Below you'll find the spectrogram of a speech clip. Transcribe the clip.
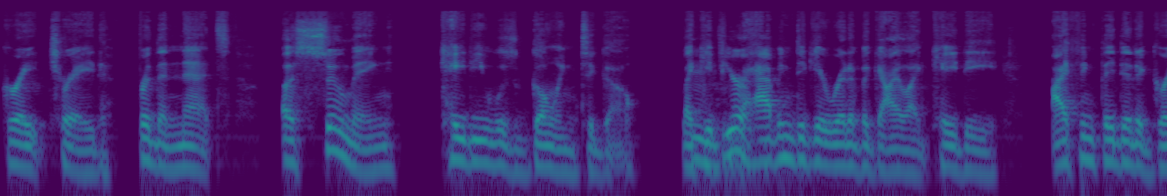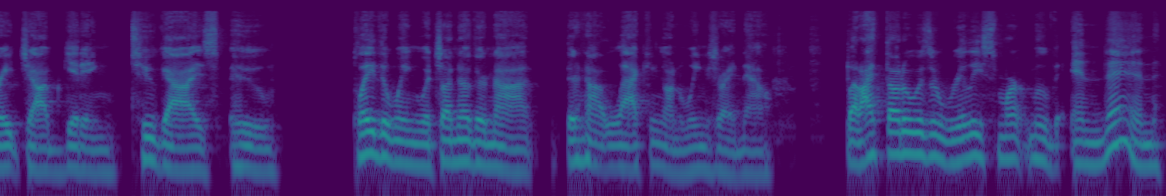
great trade for the Nets assuming KD was going to go. Like mm-hmm. if you're mm-hmm. having to get rid of a guy like KD, I think they did a great job getting two guys who play the wing, which I know they're not they're not lacking on wings right now. But I thought it was a really smart move. And then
